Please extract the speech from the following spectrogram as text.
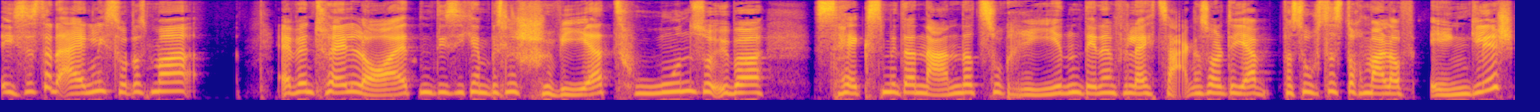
ist es dann eigentlich so, dass man eventuell Leuten, die sich ein bisschen schwer tun, so über Sex miteinander zu reden, denen vielleicht sagen sollte, ja, versuch's das doch mal auf Englisch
